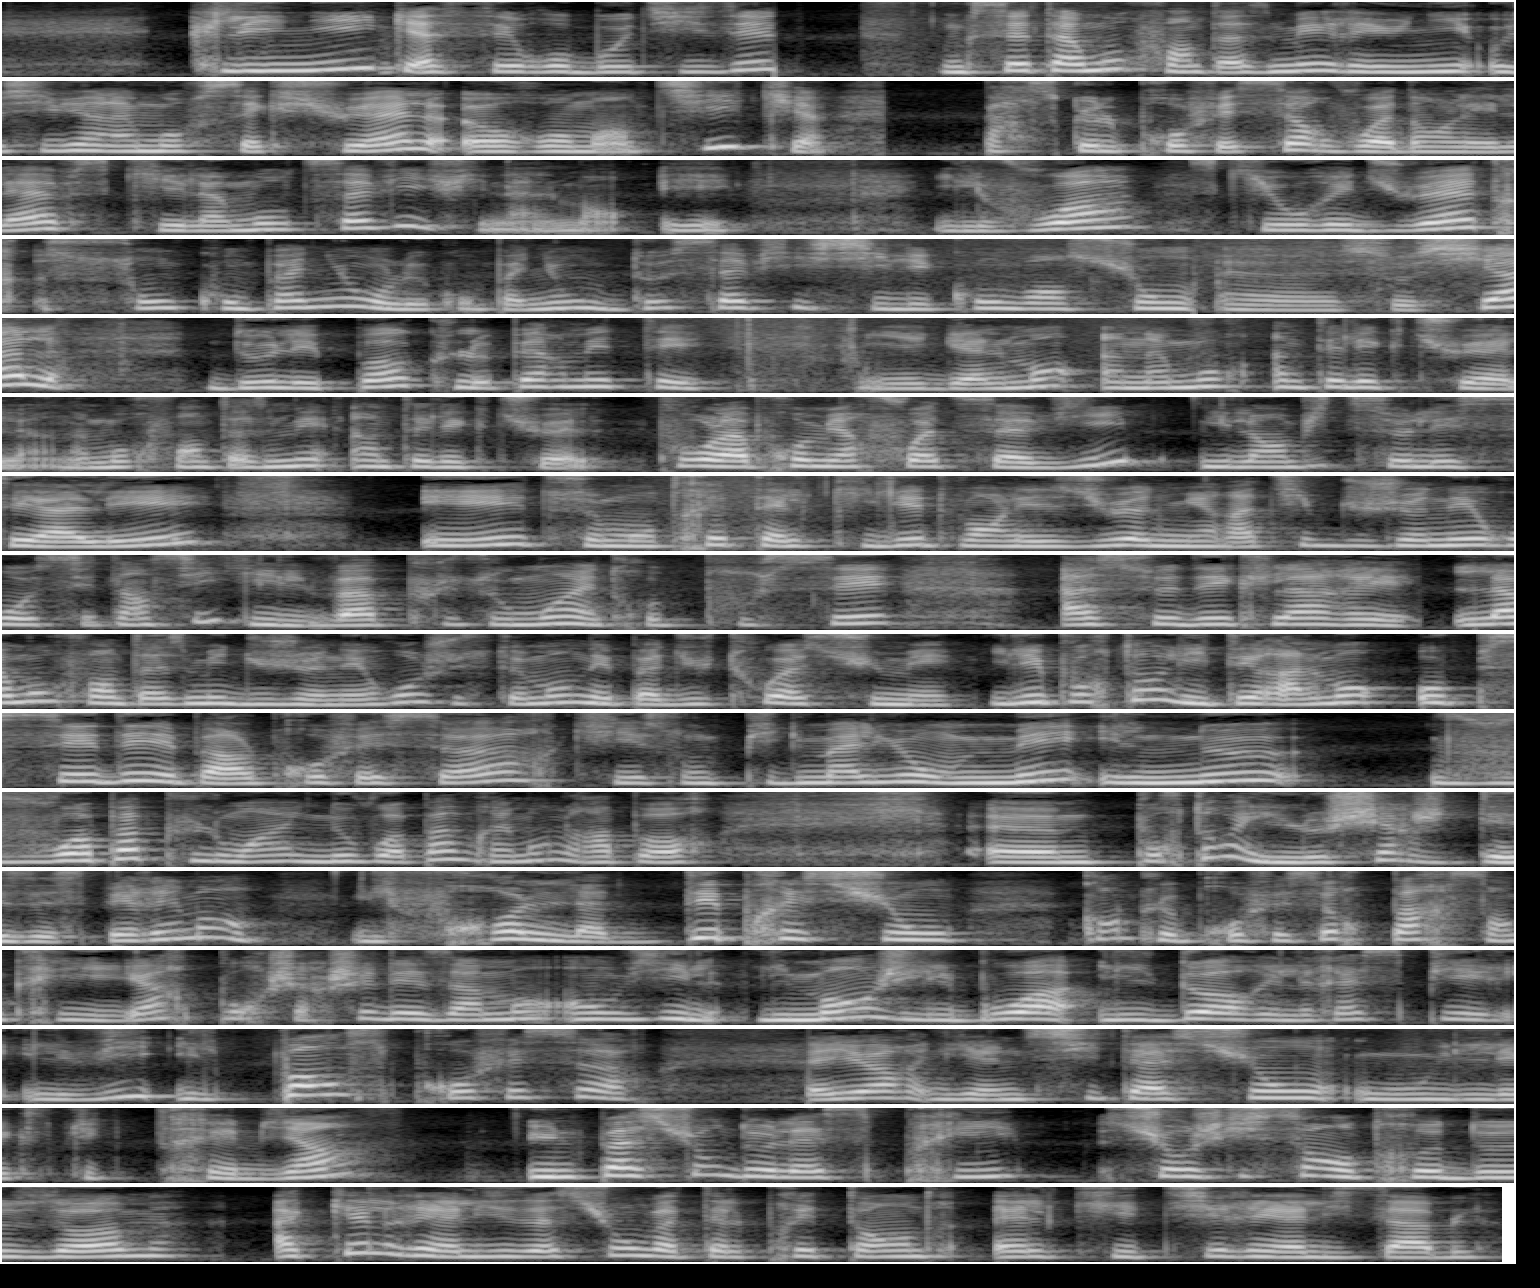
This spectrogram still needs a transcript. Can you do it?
clinique, assez robotisé. Donc cet amour fantasmé réunit aussi bien l'amour sexuel, euh, romantique, parce que le professeur voit dans l'élève ce qui est l'amour de sa vie finalement. Et il voit ce qui aurait dû être son compagnon, le compagnon de sa vie, si les conventions euh, sociales de l'époque le permettaient. Il y a également un amour intellectuel, un amour fantasmé intellectuel. Pour la première fois de sa vie, il a envie de se laisser aller, et de se montrer tel qu'il est devant les yeux admiratifs du jeune héros. C'est ainsi qu'il va plus ou moins être poussé à se déclarer. L'amour fantasmé du jeune héros, justement, n'est pas du tout assumé. Il est pourtant littéralement obsédé par le professeur, qui est son pygmalion, mais il ne voit pas plus loin, il ne voit pas vraiment le rapport. Euh, pourtant, il le cherche désespérément. Il frôle la dépression quand le professeur part sans crier gare pour chercher des amants en ville. Il mange, il boit, il dort, il respire, il vit, il pense professeur. D'ailleurs, il y a une citation où il l'explique très bien. Une passion de l'esprit surgissant entre deux hommes, à quelle réalisation va-t-elle prétendre, elle qui est irréalisable?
